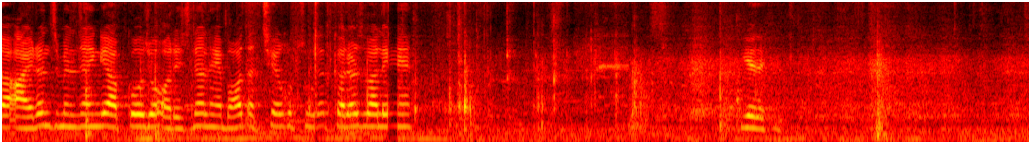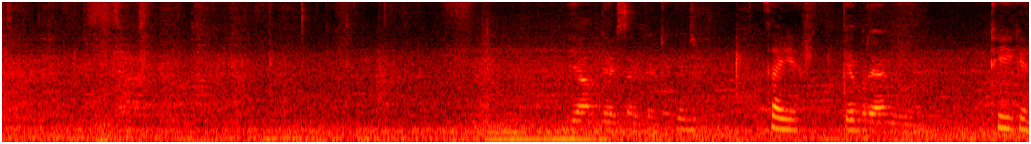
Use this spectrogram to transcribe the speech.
आयरन्स मिल जाएँगे आपको जो ओरिजिनल हैं। बहुत अच्छे और खूबसूरत कलर्स वाले हैं। ये देखें ये आप देख सकते हैं ठीक है जी? सही है। ये ब्रांड नहीं है। ठीक है।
